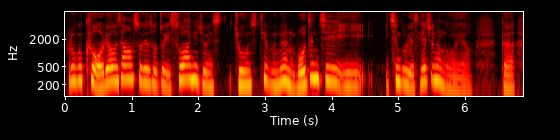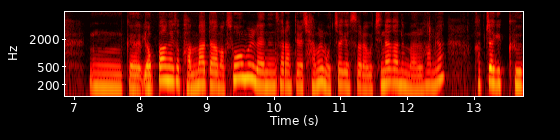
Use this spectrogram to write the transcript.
그리고 그 어려운 상황 속에서도 이 수완이 좋은, 스- 좋은 스티브는 뭐든지 이, 이 친구를 위해서 해주는 거예요. 그러니까 음, 그러니까 옆방에서 밤마다 막 소음을 내는 사람 때문에 잠을 못 자겠어라고 지나가는 말을 하면 갑자기 그, 에,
